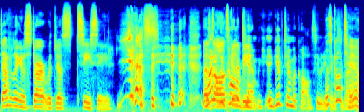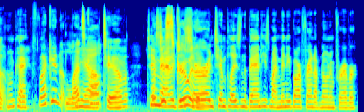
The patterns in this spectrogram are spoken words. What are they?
definitely going to start with just Sie Sie. Yes. That's Why don't all we it's call going to be. Tim? Uh, Give Tim a call and see what he Let's thinks call about it. Tim. Okay. Fucking let's Yeah. call Tim. Tim Let's manages screw with her, him. and Tim plays in the band. He's my mini bar friend. I've known him forever.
